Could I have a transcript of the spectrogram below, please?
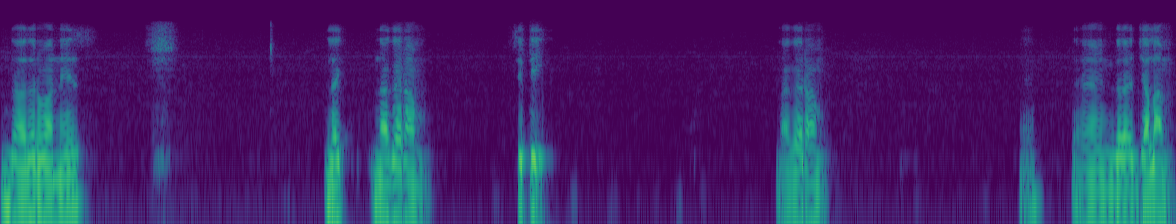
the other one is like nagaram city. Nagaram. Yeah? and uh, jalam.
